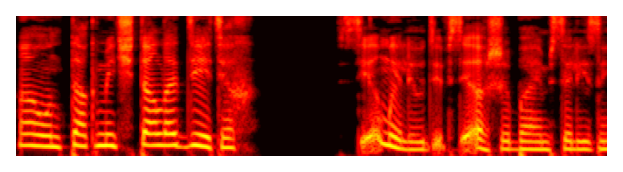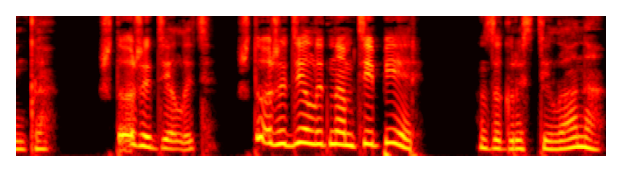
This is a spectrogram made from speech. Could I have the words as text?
а он так мечтал о детях. Все мы люди, все ошибаемся, Лизонька. Что же делать? Что же делать нам теперь? Загрустила она.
